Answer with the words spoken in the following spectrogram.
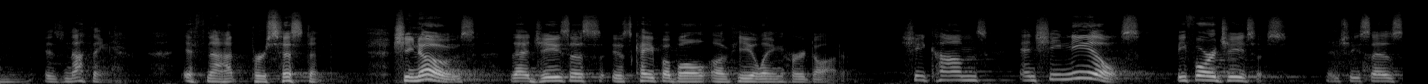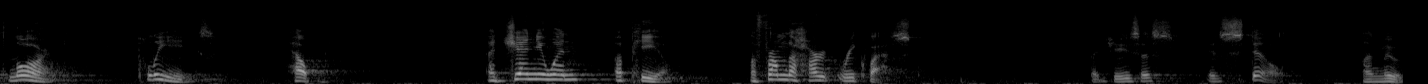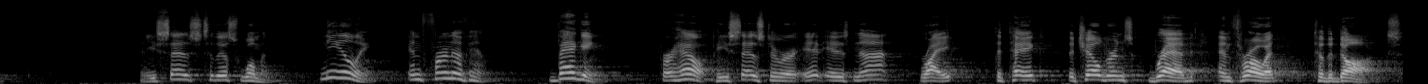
is nothing if not persistent. She knows that Jesus is capable of healing her daughter. She comes and she kneels before Jesus and she says, Lord, please help me. A genuine appeal, a from the heart request. But Jesus is still unmoved. And he says to this woman, kneeling in front of him, begging for help. He says to her, It is not right to take the children's bread and throw it to the dogs.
